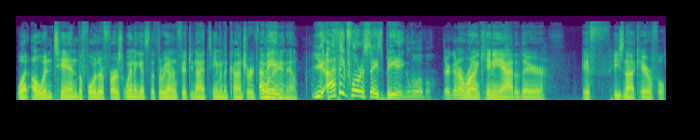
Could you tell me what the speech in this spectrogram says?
what 0 and 10 before their first win against the 359th team in the country, I Florida mean, A and M. you, I think Florida State's beating Louisville. They're going to run Kenny out of there if he's not careful.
